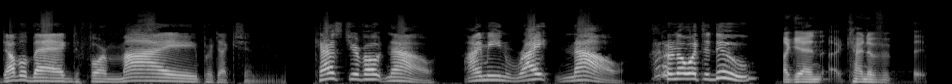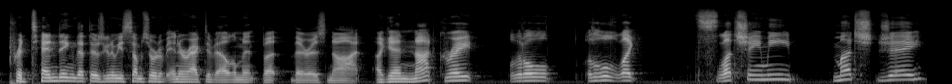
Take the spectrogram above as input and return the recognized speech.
double bagged for my protection. Cast your vote now. I mean right now. I don't know what to do. Again, uh, kind of pretending that there's going to be some sort of interactive element, but there is not. Again, not great. Little, little like slut shamey much, Jay.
